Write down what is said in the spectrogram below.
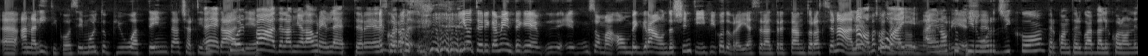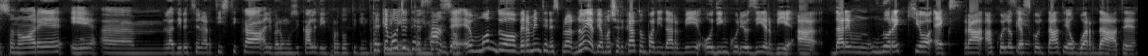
eh, analitico, sei molto più attenta a certi È dettagli. colpa della mia laurea in lettere. È colpa- sì. io teoricamente che eh, insomma ho un background scientifico dovrei essere altrettanto razionale. No, ma tu hai, non- hai un occhio riesce. chirurgico per quanto riguarda le colonne sonore e ehm, la direzione artistica a livello musicale dei prodotti di Perché è molto intrattenimento interessante, è un mondo veramente inesplorato. Noi abbiamo cercato un po' di darvi o di incuriosirvi a dare un, un orecchio extra a quello Sì. che ascoltate o guardate.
